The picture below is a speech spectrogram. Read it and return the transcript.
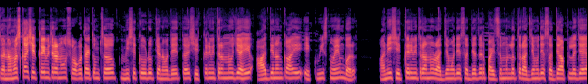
तर नमस्कार शेतकरी मित्रांनो स्वागत आहे तुमचं मी शेतकरी युट्यूब चॅनलमध्ये. तर शेतकरी मित्रांनो जे आहे आज दिनांक आहे एकवीस नोव्हेंबर आणि शेतकरी मित्रांनो राज्यामध्ये सध्या जर पाहायचं म्हणलं तर राज्यामध्ये सध्या आपलं जे आहे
